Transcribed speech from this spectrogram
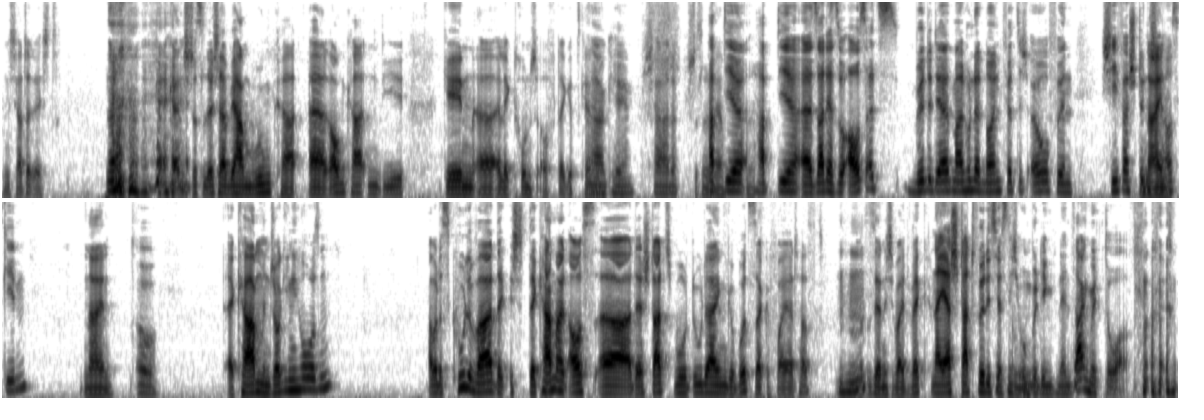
Und ich hatte recht. Keine Schlüssellöcher, wir haben äh, Raumkarten, die gehen äh, elektronisch auf. Da gibt es keine Ah, okay, schade. Habt ihr, habt ihr, äh, sah der so aus, als würde der mal 149 Euro für ein Schäferstündchen Nein. ausgeben? Nein. Oh. Er kam in Jogginghosen. Aber das Coole war, der, ich, der kam halt aus äh, der Stadt, wo du deinen Geburtstag gefeiert hast. Mhm. Das ist ja nicht weit weg. Naja, Stadt würde ich es jetzt nicht Ähm. unbedingt nennen. Sagen wir Dorf.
